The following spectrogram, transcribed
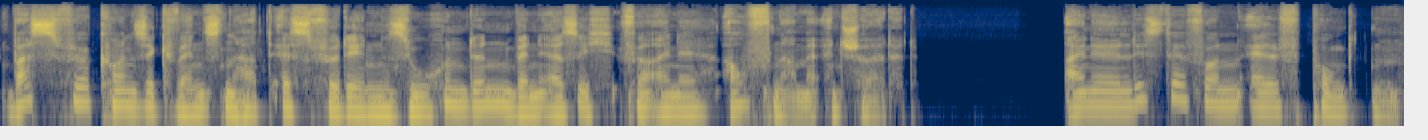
Was für Konsequenzen hat es für den Suchenden, wenn er sich für eine Aufnahme entscheidet? Eine Liste von elf Punkten,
